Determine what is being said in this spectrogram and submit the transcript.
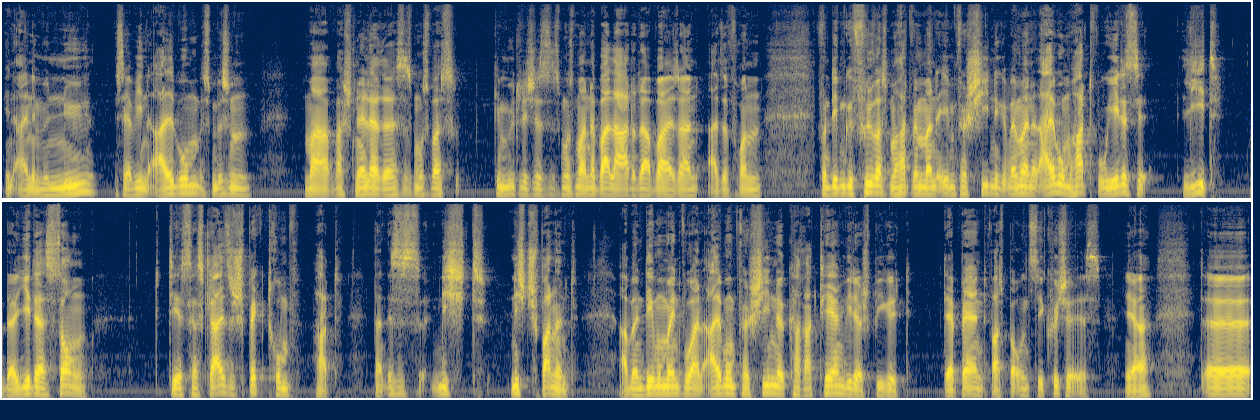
In einem Menü ist ja wie ein Album, es müssen mal was Schnelleres, es muss was Gemütliches, es muss mal eine Ballade dabei sein. Also von, von dem Gefühl, was man hat, wenn man eben verschiedene, wenn man ein Album hat, wo jedes Lied oder jeder Song das, das gleiche Spektrum hat, dann ist es nicht, nicht spannend. Aber in dem Moment, wo ein Album verschiedene Charakteren widerspiegelt, der Band, was bei uns die Küche ist, ja, äh,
